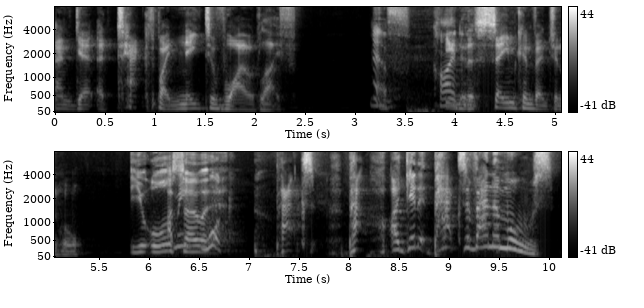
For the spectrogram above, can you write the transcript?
and get attacked by native wildlife Yes. Kind in of. the same convention hall. You I mean, also uh, look, PAX, pa- I get it, packs of animals.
